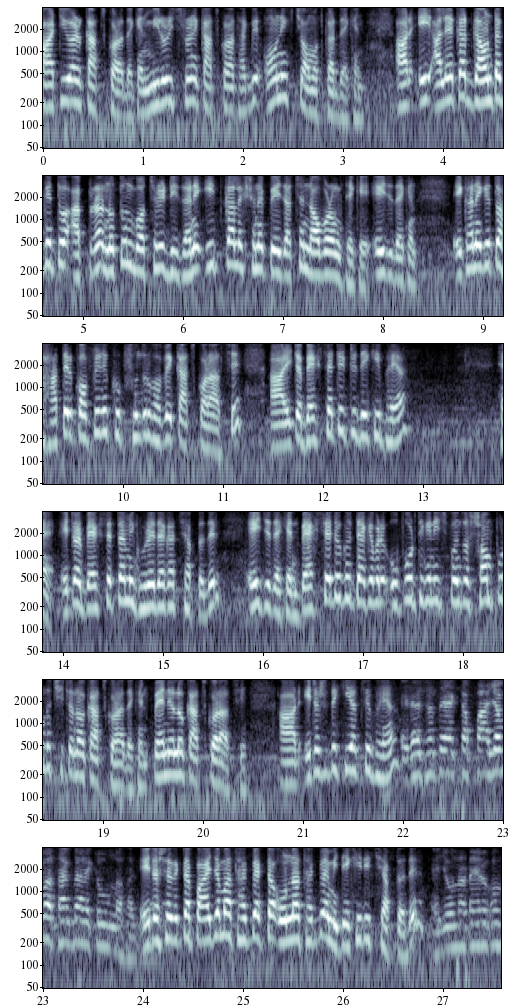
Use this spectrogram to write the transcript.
পার্টি ওয়ার কাজ করা, দেখেন। মিরর স্টোনের কাজ করা থাকবে, অনেক চমৎকার, দেখেন। আর এই আলিয়া কাট গাউনটা কিন্তু আপনারা নতুন বছরের ডিজাইনে ঈদ কালেকশনে পেয়ে যাচ্ছেন নবরং থেকে। এই যে দেখেন, এখানে কিন্তু হাতের কফলিনে খুব সুন্দরভাবে কাজ করা আছে। আর এটা ব্যাক সাইডে একটু দেখি ভাইয়া। হ্যাঁ এটার ব্যাক সাইডটা আমি ঘুরে দেখাচ্ছি আপনাদের। এই যে দেখেন ব্যাক সাইডও কিন্তু একেবারে উপর থেকে নিচ পর্যন্ত সম্পূর্ণ ছিটানো কাজ করা দেখেন প্যানেলও কাজ করা আছে। আর এটার সাথে কি আছে ভাইয়া? এটার সাথে একটা পায়জামা থাকবে আর একটা উন্না থাকবে। এটার সাথে একটা পায়জামা থাকবে একটা ওড়না থাকবে আমি দেখিয়ে দিচ্ছি আপনাদের। এই যে উন্নাটা এরকম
